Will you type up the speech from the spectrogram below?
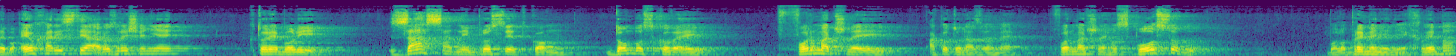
Lebo Eucharistia a rozrešenie, ktoré boli zásadným prostriedkom domboskovej formačnej, ako to nazveme, formačného spôsobu, bolo premenenie chleba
